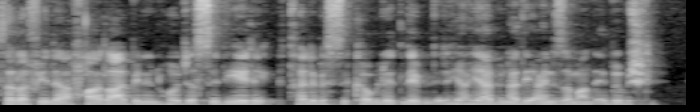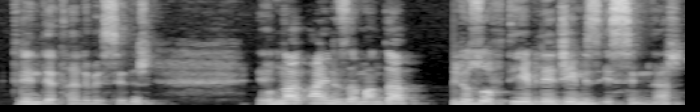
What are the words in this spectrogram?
tarafıyla Farabi'nin hocası, diğeri talebesi kabul edilebilir. Yahya bin Adi aynı zamanda Ebu Bişr'in de talebesidir. Ee, bunlar aynı zamanda filozof diyebileceğimiz isimler.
